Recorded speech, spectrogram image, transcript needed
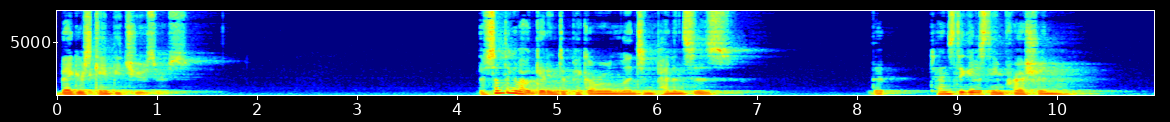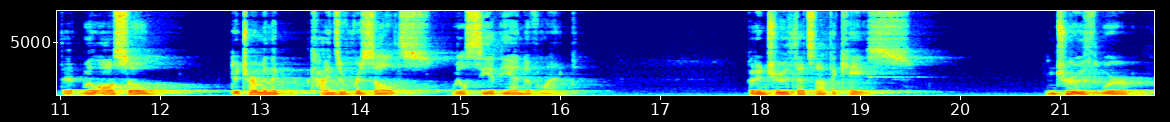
Beggars can't be choosers. There's something about getting to pick our own Lenten penances that tends to give us the impression that we'll also determine the kinds of results we'll see at the end of Lent. But in truth, that's not the case. In truth, we're,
